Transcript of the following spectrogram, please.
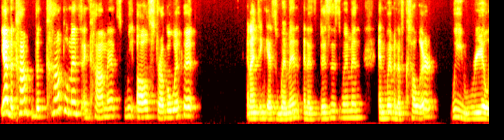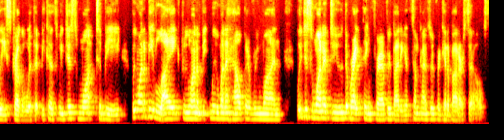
Yeah, the comp the compliments and comments we all struggle with it, and I think as women and as business women and women of color, we really struggle with it because we just want to be we want to be liked we want to be we want to help everyone. We just want to do the right thing for everybody and sometimes we forget about ourselves.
